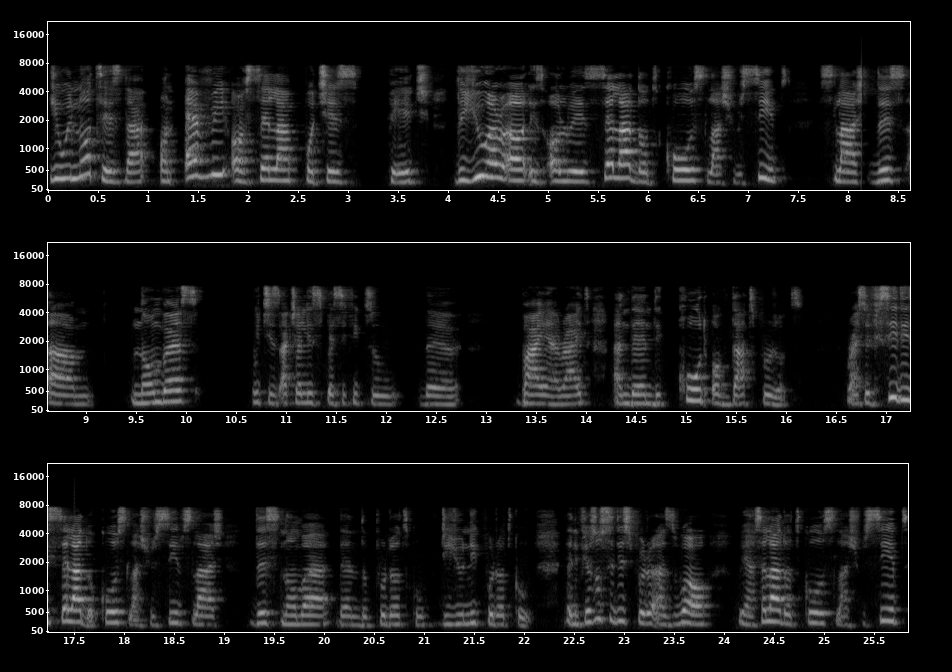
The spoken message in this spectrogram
You will notice that on every of Selar purchase page, the URL is always selar.co slash receipt slash this um, numbers, which is actually specific to the buyer, right? And then the code of that product, right? So if you see this selar.co slash receipt slash this number, then the product code, the unique product code. Then if you also see this product as well, we have selar.co slash receipt,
